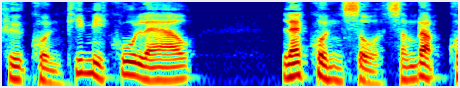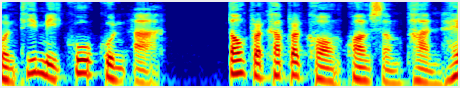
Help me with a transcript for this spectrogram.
คือคนที่มีคู่แล้ว และคนโสดสำหรับคนที่มีคู่คุณอาจ ต้องประคับประคองความสัมพันธ์ให้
